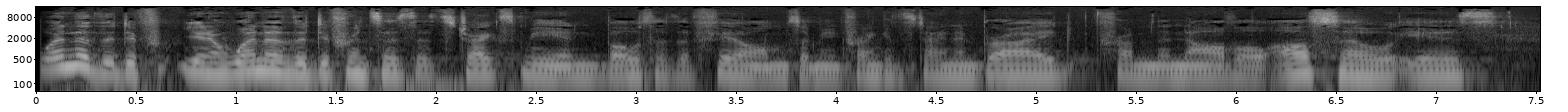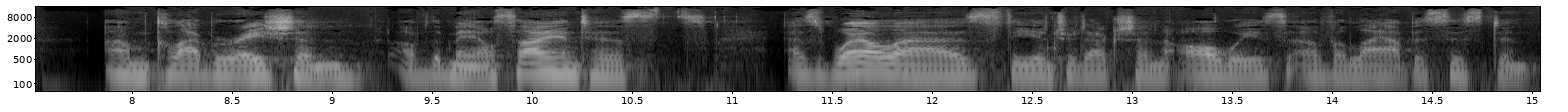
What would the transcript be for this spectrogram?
One of the diff- you know one of the differences that strikes me in both of the films, I mean Frankenstein and Bride from the novel, also is um, collaboration of the male scientists, as well as the introduction always of a lab assistant.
